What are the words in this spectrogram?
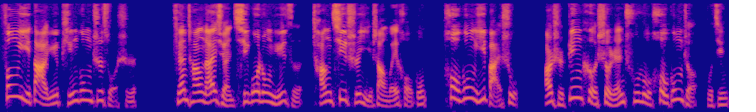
封邑大于平公之所食。田常乃选齐国中女子长七尺以上为后宫，后宫以百数，而使宾客舍人出入后宫者不惊。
